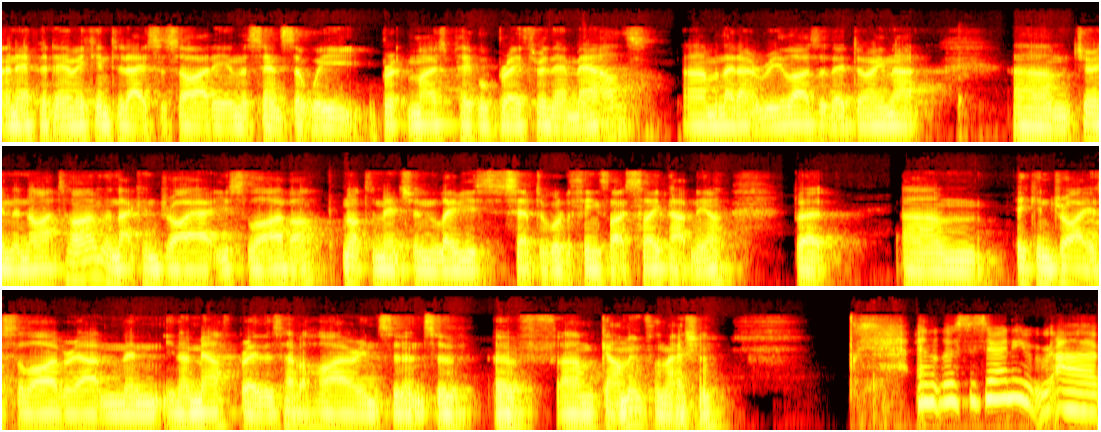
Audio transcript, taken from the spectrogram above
an epidemic in today's society in the sense that we most people breathe through their mouths, um, and they don't realise that they're doing that um, during the night time, and that can dry out your saliva. Not to mention leave you susceptible to things like sleep apnea, but um, it can dry your saliva out, and then you know mouth breathers have a higher incidence of of um, gum inflammation. And Lewis, is there any uh,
